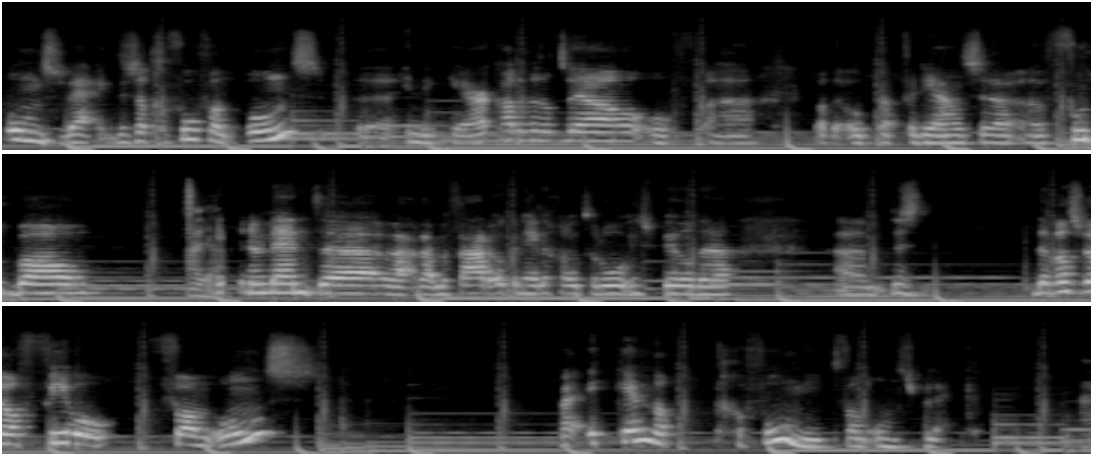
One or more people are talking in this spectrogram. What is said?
ons wijk. Dus dat gevoel van ons, uh, in de kerk hadden we dat wel, of uh, we hadden ook Capverdiaanse uh, voetbal, ah, ja. evenementen, waar, waar, mijn vader ook een hele grote rol in speelde. Um, dus er was wel veel van ons. Maar ik ken dat gevoel niet van ons plek. Ah.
